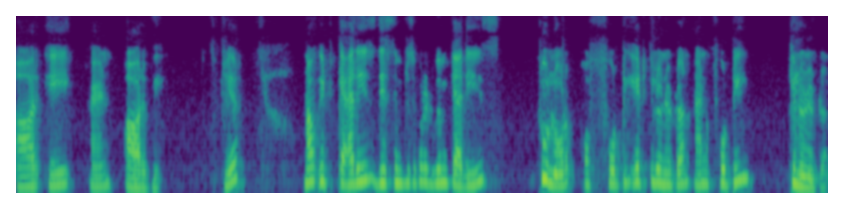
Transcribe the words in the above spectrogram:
RA and RB clear? Now it carries this simply supported beam carries two load of 48 kilonewton and 40 kilonewton.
